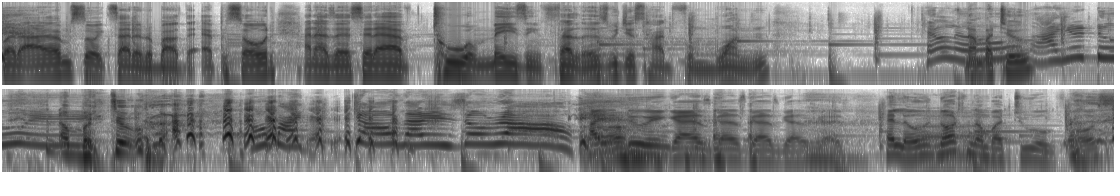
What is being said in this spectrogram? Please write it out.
but I am so excited about the episode. And as I said, I have two amazing fellas. We just had from one. Hello. Number two. How you doing? Number two. oh my god, that is so raw. How you doing, guys? Guys, guys, guys, guys. Hello, not number two, of course.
